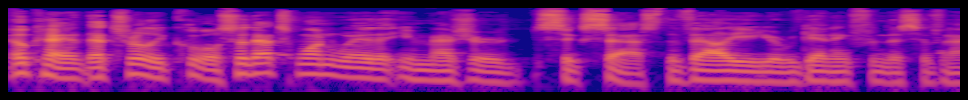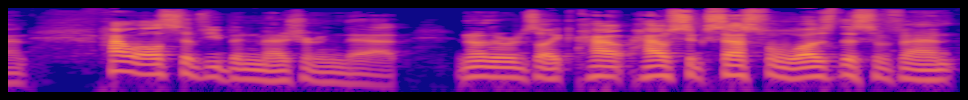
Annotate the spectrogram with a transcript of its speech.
Okay, that's really cool. So that's one way that you measured success, the value you were getting from this event. How else have you been measuring that? In other words, like how, how successful was this event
